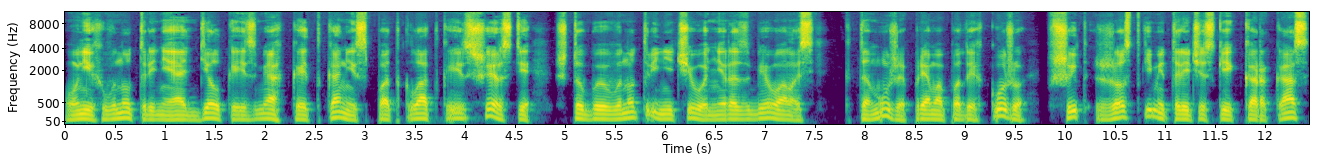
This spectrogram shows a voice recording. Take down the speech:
у них внутренняя отделка из мягкой ткани с подкладкой из шерсти, чтобы внутри ничего не разбивалось. К тому же прямо под их кожу вшит жесткий металлический каркас,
